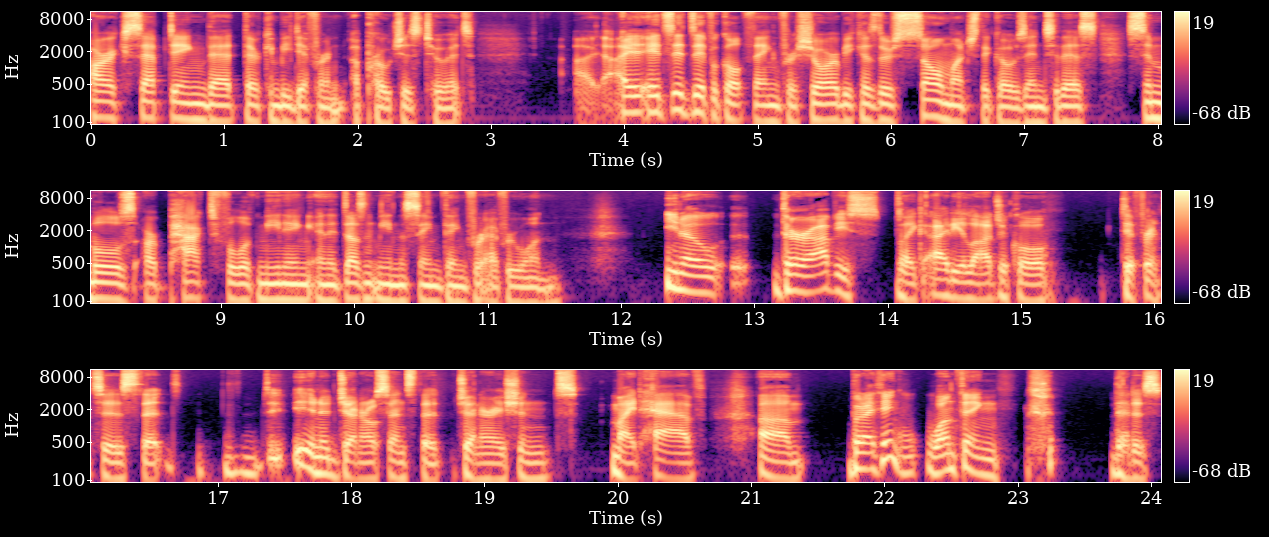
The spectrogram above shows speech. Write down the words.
are accepting that there can be different approaches to it. I, I, it's a difficult thing for sure because there's so much that goes into this. Symbols are packed full of meaning, and it doesn't mean the same thing for everyone. You know, there are obvious like ideological differences that, in a general sense, that generations might have. Um, but I think one thing that is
